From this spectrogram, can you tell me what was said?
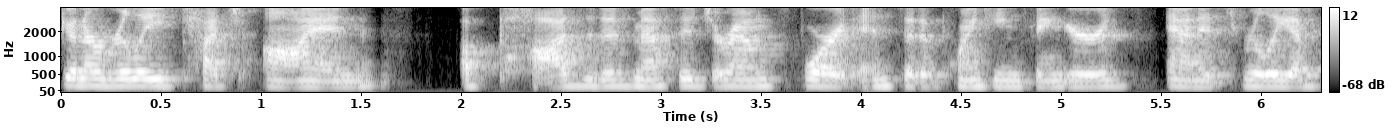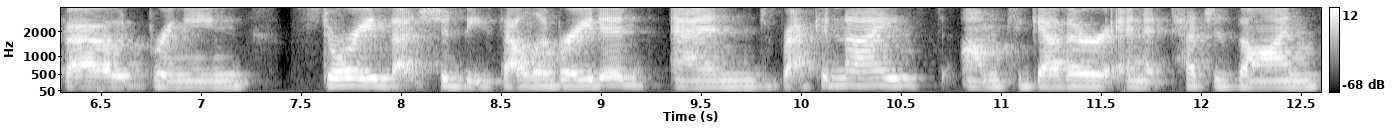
going to really touch on a positive message around sport instead of pointing fingers. And it's really about bringing stories that should be celebrated and recognized um, together. And it touches on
